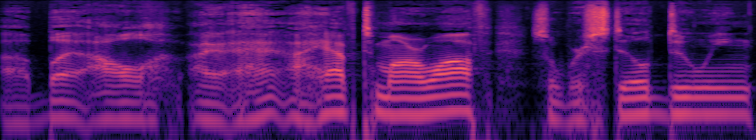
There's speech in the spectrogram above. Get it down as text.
Uh, but I'll I, I have tomorrow off. So we're still doing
